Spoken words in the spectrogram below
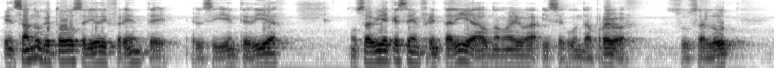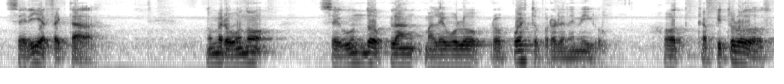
pensando que todo sería diferente el siguiente día, no sabía que se enfrentaría a una nueva y segunda prueba. Su salud sería afectada. Número 1. Segundo plan malévolo propuesto por el enemigo. Job capítulo 2,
